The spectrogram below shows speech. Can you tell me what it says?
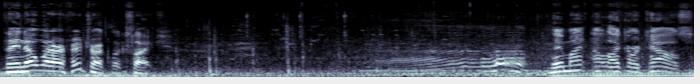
they know what our food truck looks like. They might not like our cows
